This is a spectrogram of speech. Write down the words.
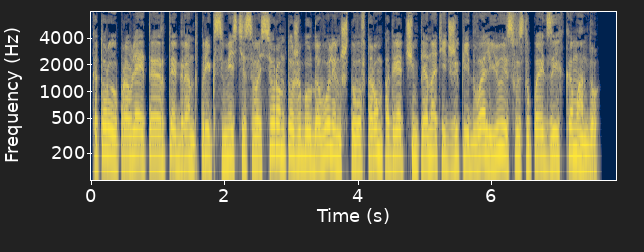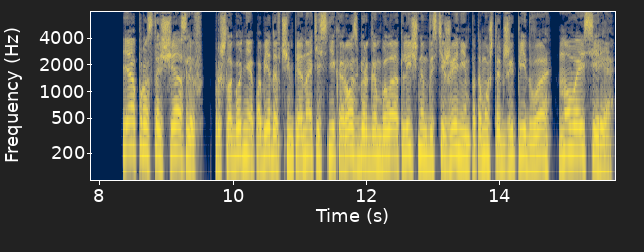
который управляет АРТ Гранд-Прикс вместе с Вассером, тоже был доволен, что во втором подряд чемпионате GP2 Льюис выступает за их команду. «Я просто счастлив. Прошлогодняя победа в чемпионате с Нико Росбергом была отличным достижением, потому что GP2 — новая серия.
